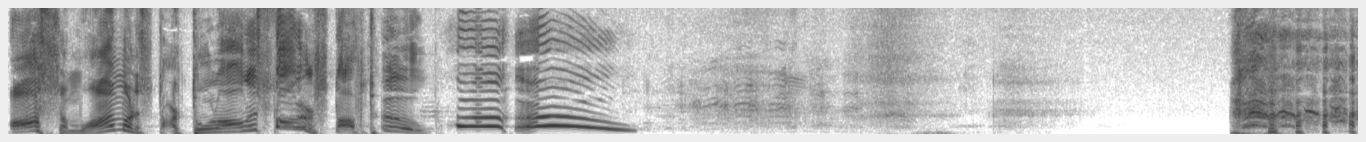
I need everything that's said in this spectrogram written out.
awesome. Well, I'm going to start doing all this other stuff too. Woo-hoo.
